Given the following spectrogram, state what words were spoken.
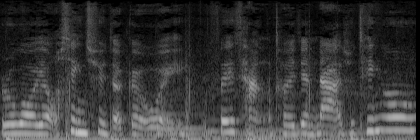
如果有兴趣的各位，非常推荐大家去听哦。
